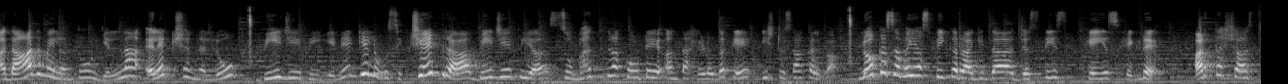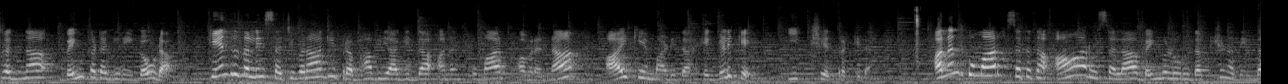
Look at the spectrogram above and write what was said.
ಅದಾದ ಮೇಲಂತೂ ಎಲ್ಲಾ ಎಲೆಕ್ಷನ್ನಲ್ಲೂ ಬಿಜೆಪಿಗೆನೆ ಗೆಲುವು. ಸಿಕ್ ಕ್ಷೇತ್ರ ಬಿಜೆಪಿಯ ಸುಭದ್ರ ಕೋಟೆ ಅಂತ ಹೇಳೋದಕ್ಕೆ ಇಷ್ಟು ಸಾಕಲ್ವಾ? ಲೋಕಸಭೆಯ ಸ್ಪೀಕರ್ ಆಗಿದ್ದ ಜಸ್ಟಿಸ್ ಕೆಎಸ್ ಹೆಗ್ಡೆ, ಅರ್ಥಶಾಸ್ತ್ರಜ್ಞ ವೆಂಕಟಗಿರಿ ಗೌಡ, ಕೇಂದ್ರದಲ್ಲಿ ಸಚಿವರಾಗಿ ಪ್ರಭಾವಿಯಾಗಿದ್ದ ಅನಂತ್ ಕುಮಾರ್ ಅವರನ್ನ ಆಯ್ಕೆ ಮಾಡಿದ ಹೆಗ್ಗಳಿಕೆ ಈ ಕ್ಷೇತ್ರಕ್ಕಿದೆ. ಅನಂತ್ ಕುಮಾರ್ ಸತತ ಆರು ಸಲ ಬೆಂಗಳೂರು ದಕ್ಷಿಣದಿಂದ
